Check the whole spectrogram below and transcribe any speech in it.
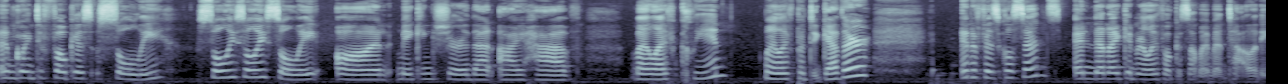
am going to focus solely, solely, solely, solely on making sure that I have my life clean, my life put together in a physical sense, and then I can really focus on my mentality.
